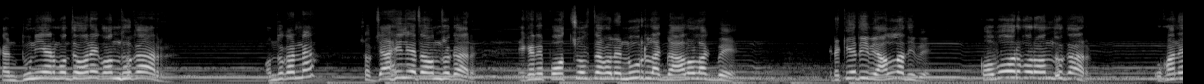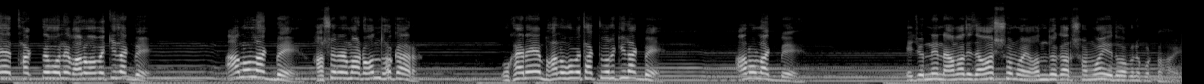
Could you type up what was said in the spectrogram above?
কারণ দুনিয়ার মধ্যে অনেক অন্ধকার অন্ধকার না সব জাহিলিয়াতে অন্ধকার এখানে পথ চলতে হলে নূর লাগবে আলো লাগবে এটা কে দিবে আল্লাহ দিবে কবর বড় অন্ধকার ওখানে থাকতে হলে ভালোভাবে কি লাগবে? আলো লাগবে। হাসনের মাঠ অন্ধকার। ওখানে ভালোভাবে থাকতে হলে কি লাগবে? আলো লাগবে। এই জন্য নামাজে যাওয়ার সময়, অন্ধকার সময় এই দোয়াগুলো পড়তে হয়।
